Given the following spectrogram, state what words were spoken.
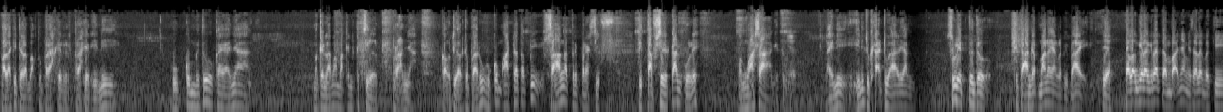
Apalagi dalam waktu terakhir terakhir ini hukum itu kayaknya makin lama makin kecil perannya. Kalau di Orde Baru hukum ada tapi sangat represif ditafsirkan oleh penguasa gitu. Yeah. Nah ini ini juga dua hal yang sulit untuk kita anggap mana yang lebih baik. Gitu. Ya, kalau kira-kira dampaknya misalnya bagi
